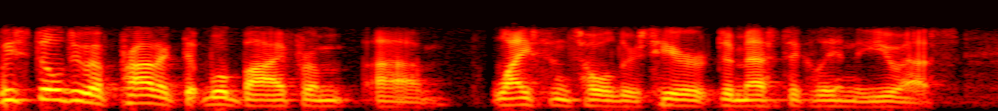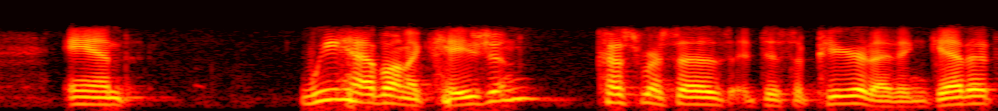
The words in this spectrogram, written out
we still do have product that we'll buy from um, license holders here domestically in the U.S. And we have on occasion, customer says it disappeared, I didn't get it,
